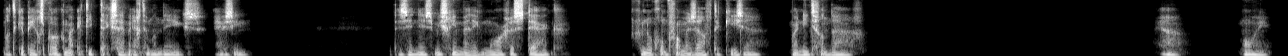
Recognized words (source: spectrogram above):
wat ik heb ingesproken, maar die tekst zei me echt helemaal niks. Even zien. De zin is, misschien ben ik morgen sterk genoeg om voor mezelf te kiezen, maar niet vandaag. Ja, mooi.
